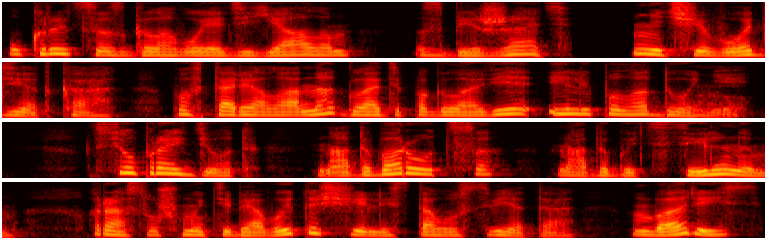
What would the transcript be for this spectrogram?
укрыться с головой одеялом, сбежать «Ничего, детка», — повторяла она, гладя по голове или по ладони. «Все пройдет. Надо бороться. Надо быть сильным. Раз уж мы тебя вытащили с того света, борись».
